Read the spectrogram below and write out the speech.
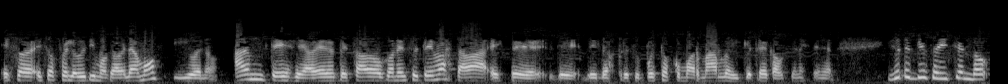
Eso, eso fue lo último que hablamos y bueno, antes de haber empezado con ese tema estaba este de, de los presupuestos, cómo armarlos y qué precauciones tener. Y yo te empiezo diciendo,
